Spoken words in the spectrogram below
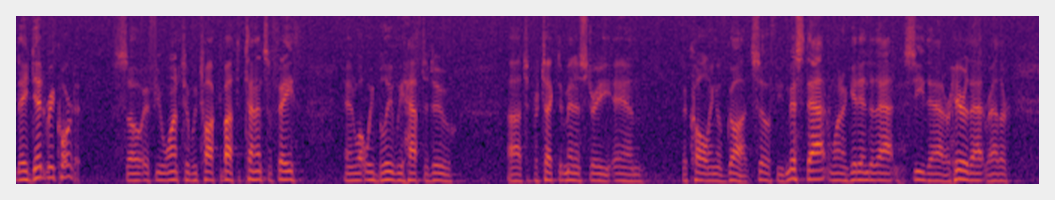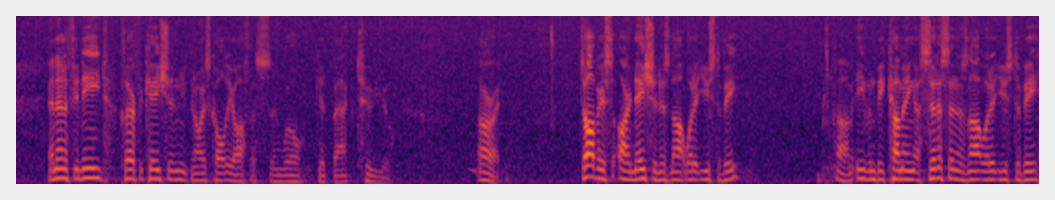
they did record it. So if you want to, we talked about the tenets of faith and what we believe we have to do uh, to protect the ministry and the calling of God. So if you missed that and want to get into that and see that or hear that rather, and then if you need clarification, you can always call the office and we'll get back to you. All right. It's obvious our nation is not what it used to be. Um, even becoming a citizen is not what it used to be.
